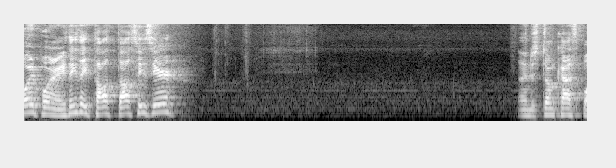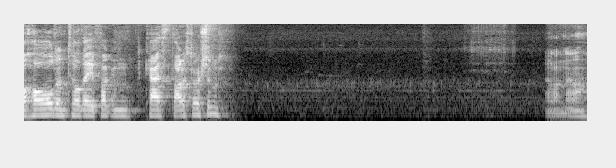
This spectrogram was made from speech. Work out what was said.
Void Pointer, you think they thought Thoughtseize here? And just don't cast Behold until they fucking cast Thought Distortion? I don't know.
